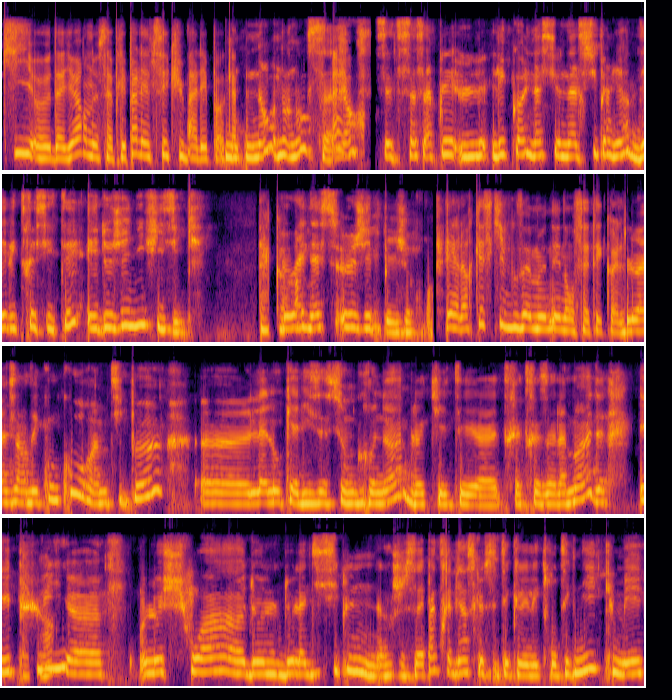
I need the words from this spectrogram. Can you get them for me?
qui euh, d'ailleurs ne s'appelait pas l'NC Cube à l'époque. Non, non, non, ça, ça s'appelait l'École nationale supérieure d'électricité et de génie physique. Le NSEGP, je crois. Et alors, qu'est-ce qui vous a mené dans cette école? Le hasard des concours, un petit peu, euh, la localisation de Grenoble, qui était euh, très très à la mode, et puis euh, le choix de, de, la discipline. je ne savais pas très bien ce que c'était que l'électrotechnique, mais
